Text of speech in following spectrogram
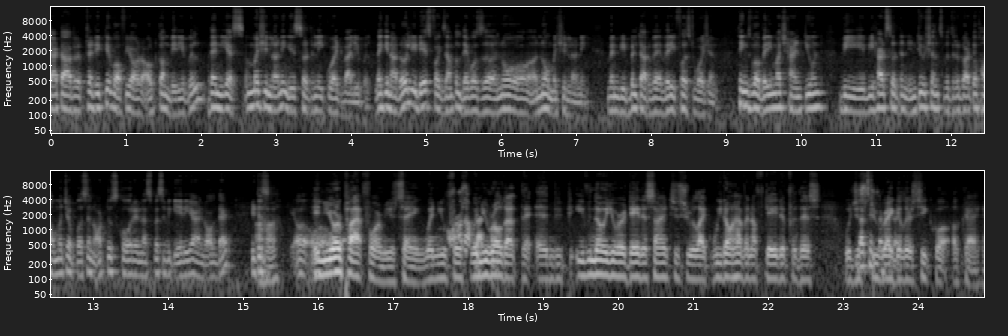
that are predictive of your outcome variable then yes machine learning is certainly quite valuable like in our early days for example there was uh, no uh, no machine learning when we built our very first version things were very much hand tuned we we had certain intuitions with regard to how much a person ought to score in a specific area and all that It is Uh-huh. uh, In uh, your platform, you're saying when you first our when you rolled out the MVP, even though you were a data scientist, you were like, we don't have enough data for this. We'll just That's do exactly right. regular SQL. Okay.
